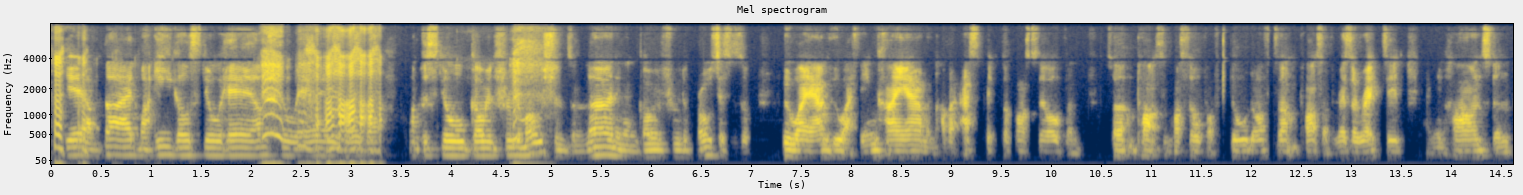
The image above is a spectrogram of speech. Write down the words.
yeah, I've died. My ego's still here. I'm still here. Uh-huh. You know, I'm just still going through the motions and learning and going through the processes of who I am, who I think I am, and other aspects of myself, and certain parts of myself I've killed off, certain parts I've resurrected and enhanced. And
